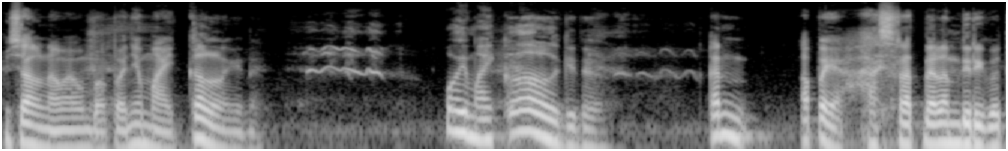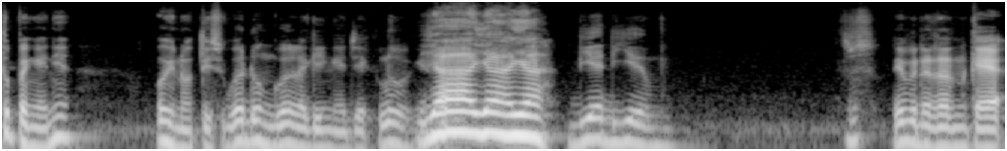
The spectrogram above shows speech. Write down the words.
Misal nama bapaknya Michael gitu. Woi Michael gitu. Kan apa ya hasrat dalam diri gue tuh pengennya, woi notice gue dong gue lagi ngejek lu. Gitu. ya ya ya Dia diem. Terus dia beneran kayak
